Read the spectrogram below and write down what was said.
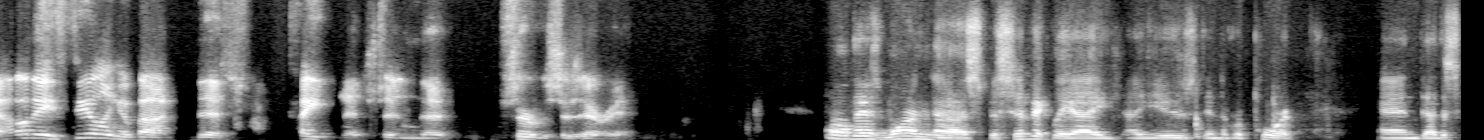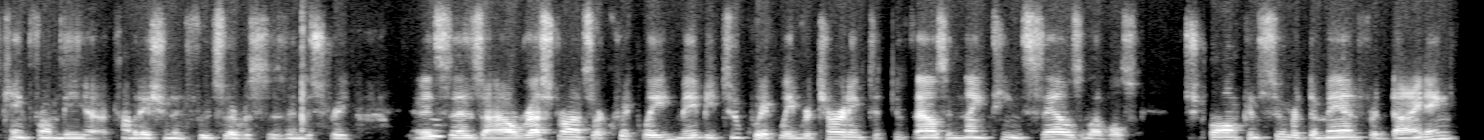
How are they feeling about this tightness in the services area? Well, there's one uh, specifically I, I, used in the report, and uh, this came from the accommodation and food services industry. And it says our restaurants are quickly, maybe too quickly, returning to 2019 sales levels. Strong consumer demand for dining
